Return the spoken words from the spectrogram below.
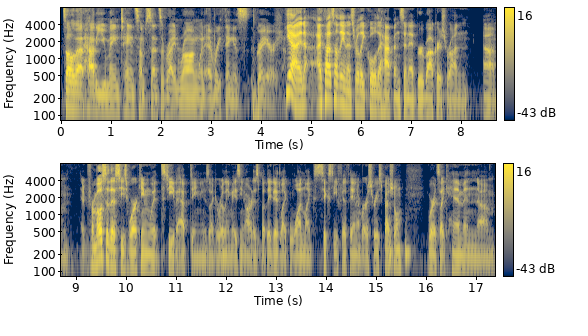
it's all about how do you maintain some sense of right and wrong when everything is gray area. Yeah, and I thought something that's really cool that happens in Ed Brubaker's run. Um, and for most of this, he's working with Steve Epting. He's like a really amazing artist. But they did like one like 65th anniversary special where it's like him and um,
